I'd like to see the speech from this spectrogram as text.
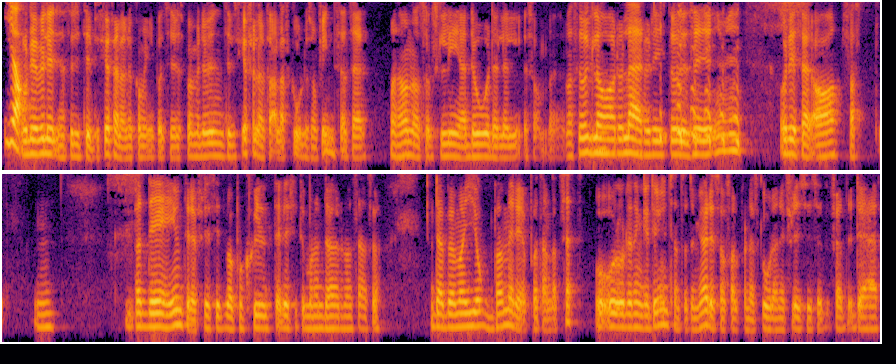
Ja, Och det är väl alltså det typiska fällan, nu kommer in på ett sidospår, men det är väl den typiska fällan för alla skolor som finns. Att här, man har någon sorts ledord eller liksom, man ska vara glad och lärorikt och det säger. Och det är så här, ja, fast mm. Men det är ju inte det, för det sitter bara på en skylt eller det sitter på någon dörr någonstans. Och, och där bör man jobba med det på ett annat sätt. Och, och, och det är ju intressant att de gör det i så fall på den här skolan i Fryshuset, för att det är,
